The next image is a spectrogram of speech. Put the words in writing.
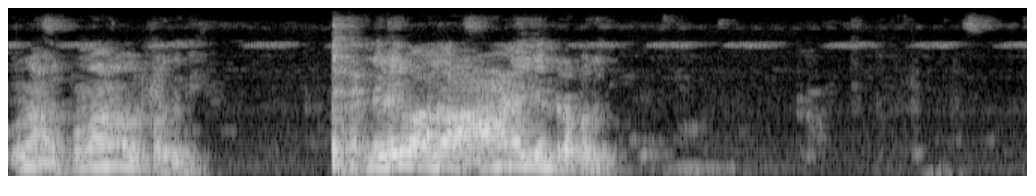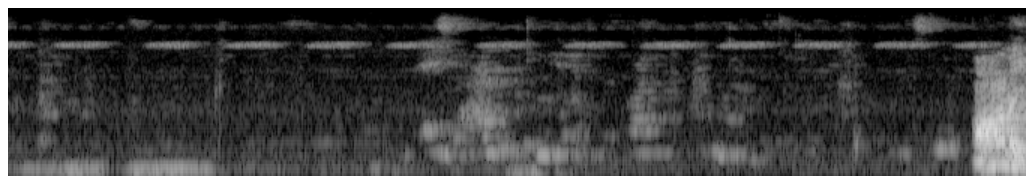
ஒரு அற்புதமான ஒரு பகுதி. நிறைவாக ஆணை என்ற பகுதி. ஆணை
